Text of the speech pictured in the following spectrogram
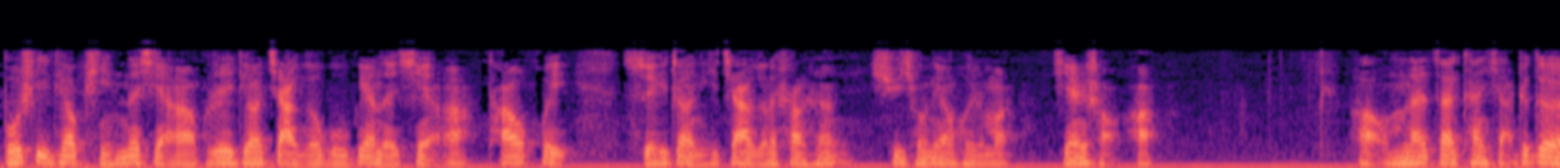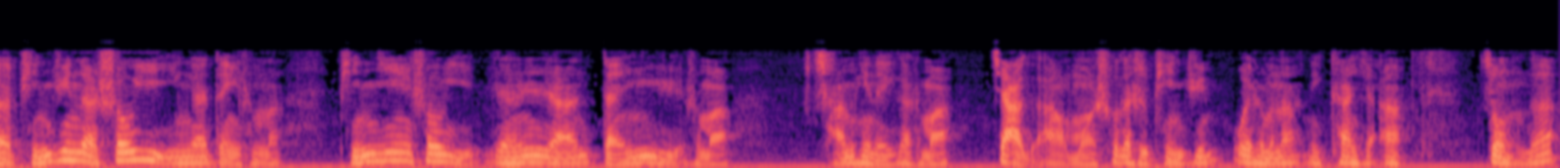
不是一条平的线啊，不是一条价格不变的线啊，它会随着你价格的上升，需求量会什么减少啊？好，我们来再看一下这个平均的收益应该等于什么呢？平均收益仍然等于什么产品的一个什么？价格啊，我们说的是平均，为什么呢？你看一下啊，总的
